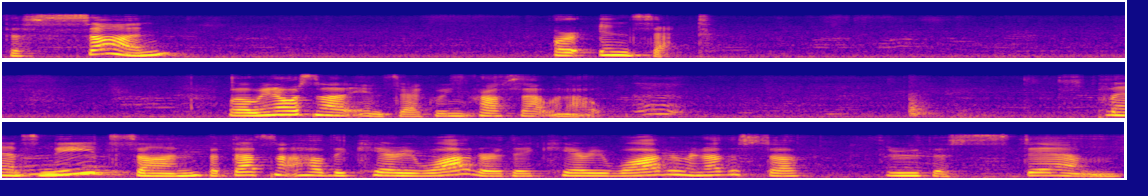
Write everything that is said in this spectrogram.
The sun or insect. Well, we know it's not an insect. We can cross that one out. Plants need sun, but that's not how they carry water. They carry water and other stuff through the stem.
